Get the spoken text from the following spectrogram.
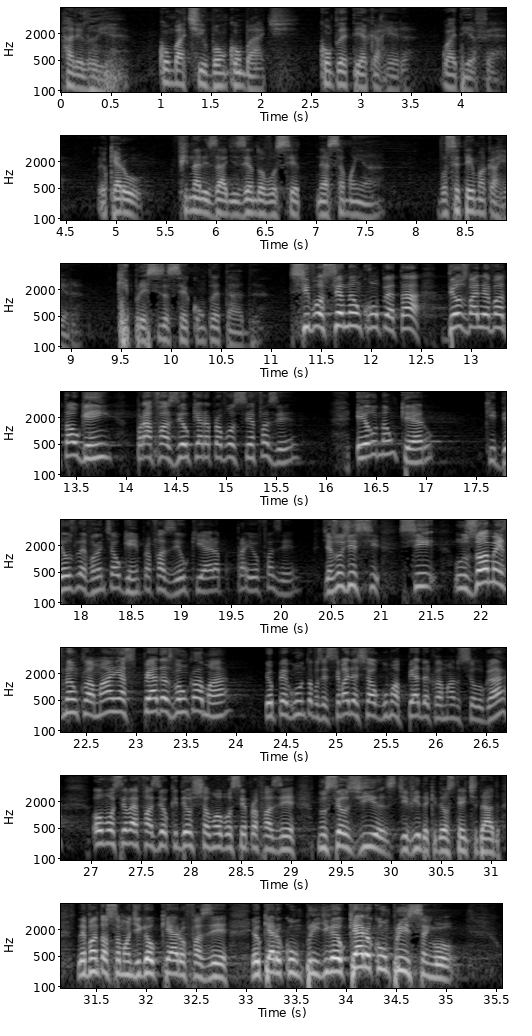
Aleluia. Combati o bom combate, completei a carreira, guardei a fé. Eu quero finalizar dizendo a você nessa manhã: você tem uma carreira que precisa ser completada. Se você não completar, Deus vai levantar alguém para fazer o que era para você fazer. Eu não quero que Deus levante alguém para fazer o que era para eu fazer. Jesus disse: se os homens não clamarem, as pedras vão clamar. Eu pergunto a você: você vai deixar alguma pedra clamar no seu lugar? Ou você vai fazer o que Deus chamou você para fazer nos seus dias de vida que Deus tem te dado? Levanta a sua mão e diga: Eu quero fazer, eu quero cumprir. Diga: Eu quero cumprir, Senhor,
